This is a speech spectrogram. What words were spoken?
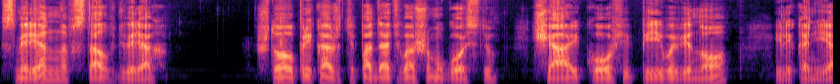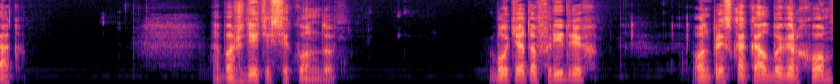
смиренно встал в дверях. — Что прикажете подать вашему гостю? Чай, кофе, пиво, вино или коньяк? — Обождите секунду. Будь это Фридрих, он прискакал бы верхом.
